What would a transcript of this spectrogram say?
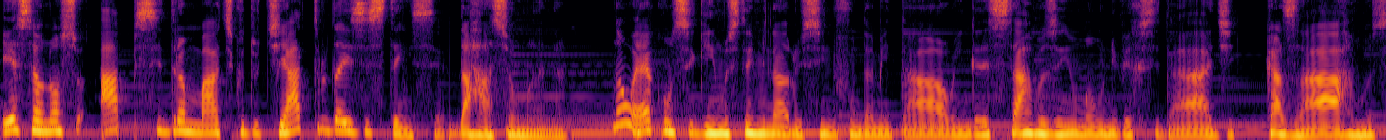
Esse é o nosso ápice dramático do teatro da existência da raça humana. Não é conseguirmos terminar o ensino fundamental, ingressarmos em uma universidade, casarmos,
